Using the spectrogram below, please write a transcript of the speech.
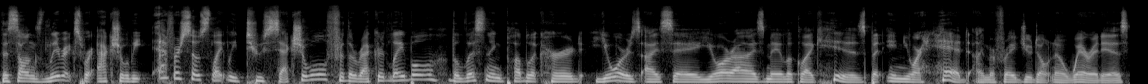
The song's lyrics were actually ever so slightly too sexual for the record label. The listening public heard, Yours, I say, your eyes may look like his, but in your head, I'm afraid you don't know where it is.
